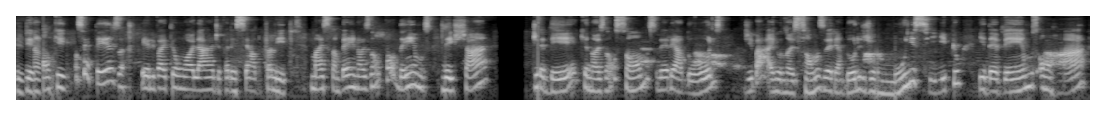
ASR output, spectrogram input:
Região que com certeza ele vai ter um olhar diferenciado para ali, mas também nós não podemos deixar de perceber que nós não somos vereadores de bairro, nós somos vereadores de um município e devemos honrar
